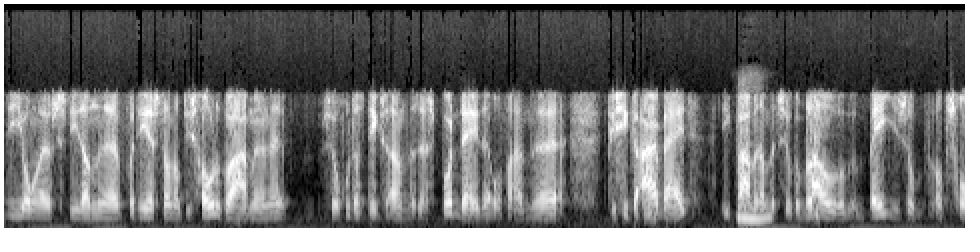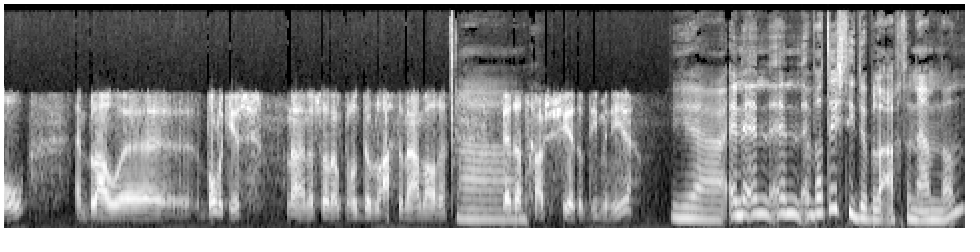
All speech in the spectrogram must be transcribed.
die jongens die dan voor het eerst dan op die scholen kwamen en zo goed als niks aan eh, sport deden of aan eh, fysieke arbeid, die kwamen dan met zulke blauwe beetjes op, op school en blauwe eh, bolletjes. Nou, en als ze dan ook nog een dubbele achternaam hadden, Ah. werd dat geassocieerd op die manier. Ja. En, en, en wat is die dubbele achternaam dan?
